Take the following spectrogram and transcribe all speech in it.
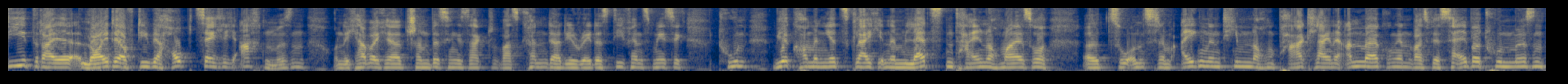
die drei Leute, auf die wir hauptsächlich achten müssen. Und ich habe euch ja schon ein bisschen gesagt, was können da die Raiders defense-mäßig tun. Wir kommen jetzt gleich in dem letzten Teil nochmal so äh, zu unserem eigenen Team noch ein paar kleine Anmerkungen, was wir selber tun müssen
